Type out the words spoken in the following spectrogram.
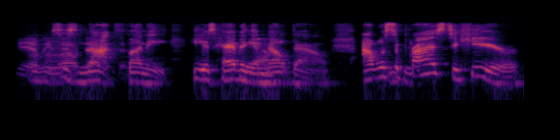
Yeah, we This This is not it. funny. He is having Yeah. a meltdown. I was Mhm. surprised to hear,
